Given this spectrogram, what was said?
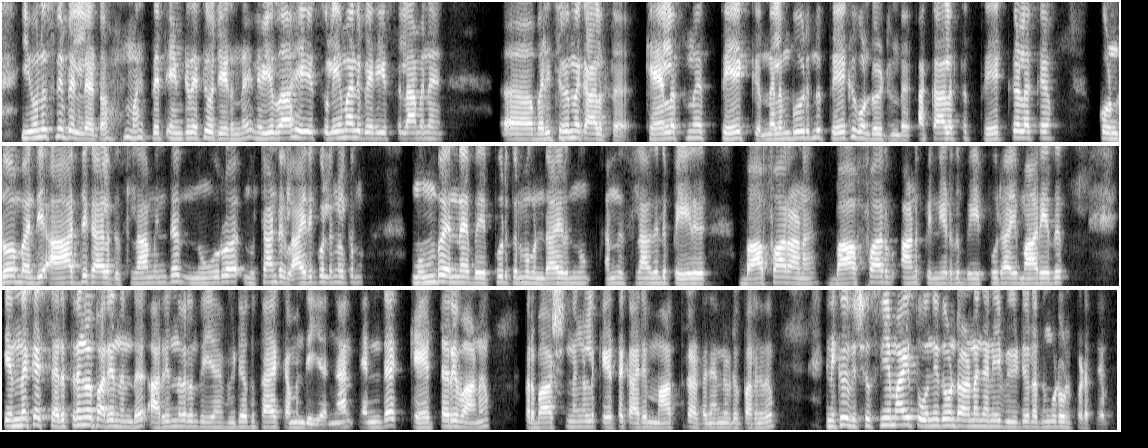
ആഹ്, പേരില്ല കേട്ടോ എനിക്ക് തെറ്റ് പറ്റിയിട്ടുണ്ട്. നബിദാഹി സുലൈമാൻ അലി ഇസ്ലാമിന് ഭരിച്ചിരുന്ന കാലത്ത് കേരളത്തിൽ നിന്ന് തേക്ക് നിലമ്പൂരിൽ നിന്ന് തേക്ക് കൊണ്ടുപോയിട്ടുണ്ട്. അക്കാലത്ത് തേക്കുകളൊക്കെ കൊണ്ടുപോകാൻ പറ്റി ആദ്യകാലത്ത് ഇസ്ലാമിന്റെ നൂറ് നൂറ്റാണ്ടുകൾ ആയിരം കൊല്ലങ്ങൾക്ക് മുമ്പ് തന്നെ ബേപ്പൂർ തുറമുഖം ഉണ്ടായിരുന്നു. അന്ന് ഇസ്ലാമിന്റെ പേര് ബാഫാർ ആണ്. ബാഫാർ ആണ് പിന്നീട് ബേപ്പൂരായി മാറിയത് എന്നൊക്കെ ചരിത്രങ്ങൾ പറയുന്നുണ്ട്. അറിയുന്നവരെന്ത് ചെയ്യുക? വീഡിയോക്ക് താഴെ കമന്റ് ചെയ്യുക. ഞാൻ എന്റെ കേട്ടറിവാണ്. പ്രഭാഷണങ്ങളിൽ കേട്ട കാര്യം മാത്രമാണ് ഞാൻ ഇവിടെ പറഞ്ഞത്. എനിക്ക് വിശ്വസനീയമായി തോന്നിയതുകൊണ്ടാണ് ഞാൻ ഈ വീഡിയോയിൽ അതും കൂടെ ഉൾപ്പെടുത്തിയത്.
